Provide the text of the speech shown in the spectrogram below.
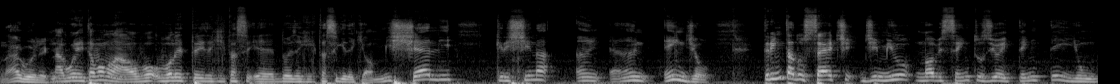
na, agulha aqui. Na agulha, então vamos lá. Eu vou, vou ler três aqui, que tá, é, dois aqui que tá seguido aqui, ó. Michele Cristina An, An, Angel. 30 de 7 de 1981.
